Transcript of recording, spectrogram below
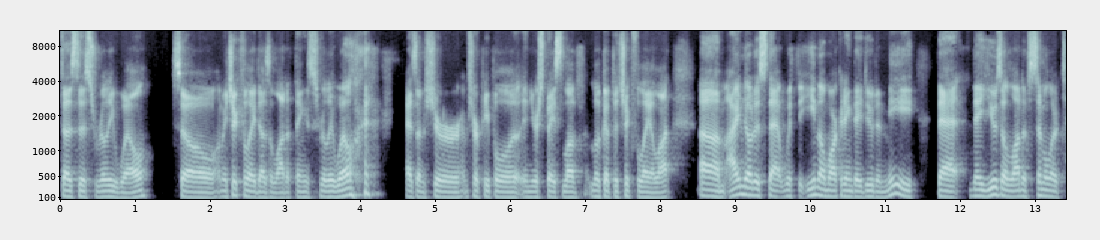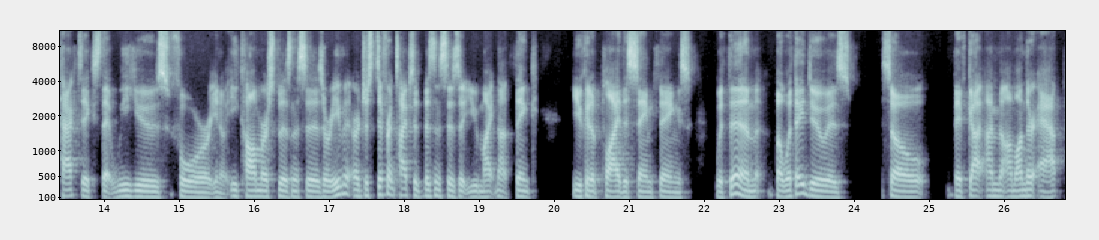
does this really well. So i mean chick-fil-a does a lot of things really well as I'm sure I'm sure people in your space love look up to Chick Fil A a lot. Um, I noticed that with the email marketing they do to me, that they use a lot of similar tactics that we use for you know e-commerce businesses or even or just different types of businesses that you might not think you could apply the same things with them. But what they do is so they've got I'm I'm on their app.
